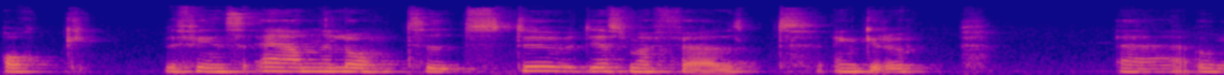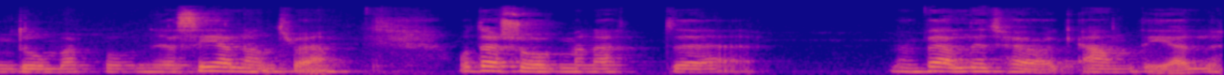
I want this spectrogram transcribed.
och det finns en långtidsstudie som har följt en grupp eh, ungdomar på Nya Zeeland tror jag. Och där såg man att eh, en väldigt hög andel,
